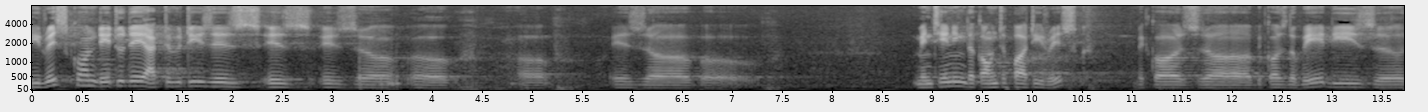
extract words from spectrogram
The risk on day-to-day -day activities is, is, is uh, uh, uh is uh, uh, maintaining the counterparty risk because uh, because the way these uh,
